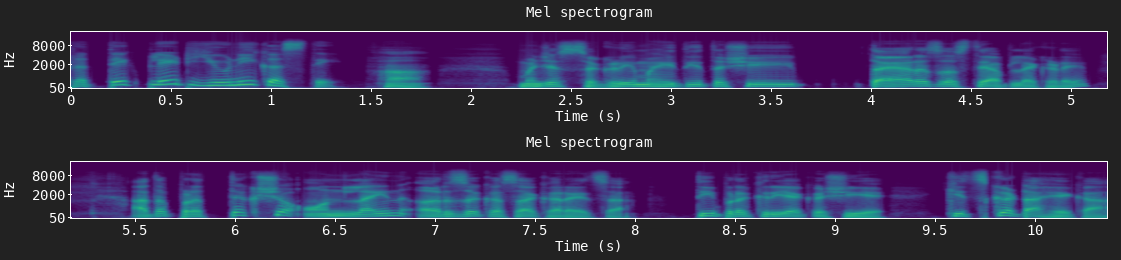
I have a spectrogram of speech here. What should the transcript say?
प्रत्येक प्लेट युनिक असते. हां. म्हणजे सगळी माहिती तशी तयारच असते आपल्याकडे. आता प्रत्यक्ष ऑनलाईन अर्ज कसा करायचा? ती प्रक्रिया कशी आहे? किचकट आहे का?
